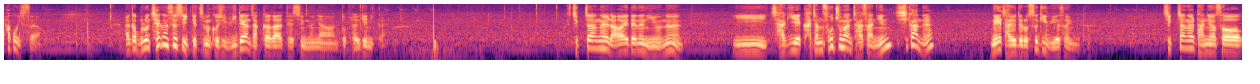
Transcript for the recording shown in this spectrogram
하고 있어요. 그러니까 물론 책은 쓸 수 있겠지만 그것이 위대한 작가가 될 수 있느냐는 또 별개니까요 직장을 나와야 되는 이유는 이 자기의 가장 소중한 자산인 시간을 내 자유대로 쓰기 위해서입니다. 직장을 다녀서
